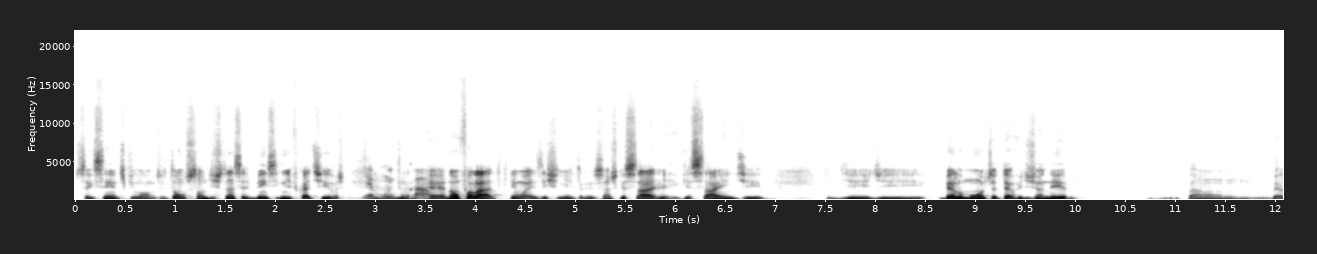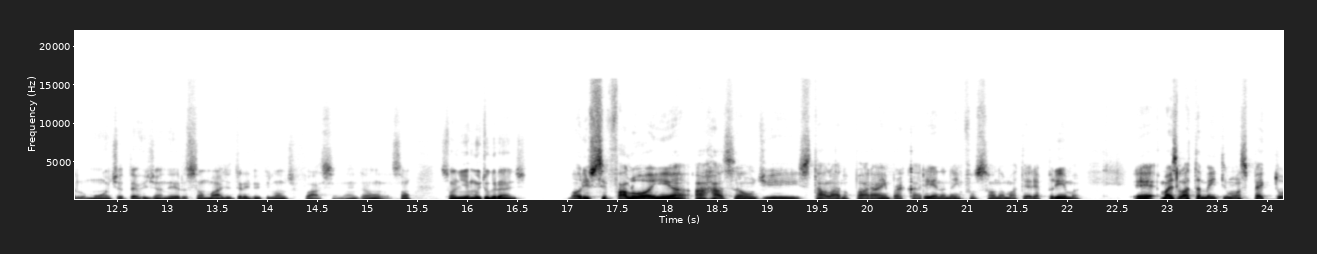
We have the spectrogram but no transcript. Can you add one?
600 quilômetros. Então, são distâncias bem significativas. E é muito caro. É, não falar que tem uma, existe linha de transmissões que, sai, que saem de, de, de Belo Monte até o Rio de Janeiro. Então, Belo Monte até o Rio de Janeiro são mais de 3 mil quilômetros fácil. Né? Então, são, são linhas muito grandes. Maurício, você falou aí a, a, razão de estar lá no Pará, em Barcarena, né, em função da matéria-prima, é, mas lá também tem um aspecto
